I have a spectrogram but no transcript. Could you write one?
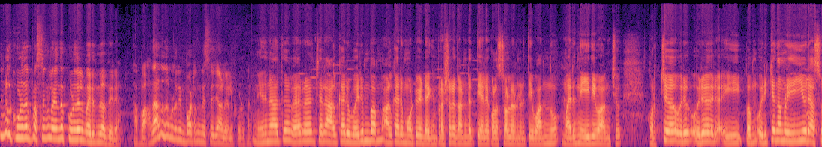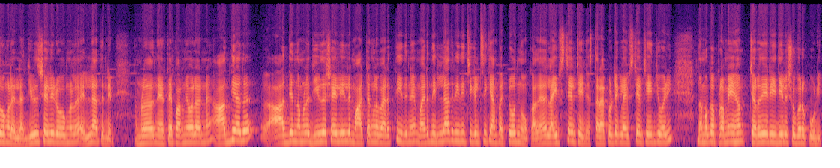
നിങ്ങൾ കൂടുതൽ പ്രശ്നങ്ങളോ വരുന്ന കൂടുതൽ മരുന്ന് തരിക. അപ്പോൾ അതാണ് നമ്മളൊരു ഇമ്പോർട്ടന്റ് മെസ്സേജ് ആളുകൾക്ക് കൊടുക്കുന്നത്. ഇതിനകത്ത് വേറെ ചില ആൾക്കാർ വരുമ്പം ആൾക്കാർ മോട്ടിവേറ്റ് ആയിരിക്കും. പ്രഷർ കണ്ടെത്തി അല്ലെങ്കിൽ കൊളസ്ട്രോൾ കണ്ടെത്തി വന്നു മരുന്ന് എഴുതി വാങ്ങിച്ചു. കുറച്ച് ഒരു ഒരു ഈ ഇപ്പം ഒരിക്കൽ നമ്മൾ ഈ ഒരു അസുഖങ്ങളെല്ലാം ജീവിതശൈലി രോഗങ്ങൾ എല്ലാത്തിന്റെയും നമ്മൾ നേരത്തെ പറഞ്ഞ പോലെ തന്നെ ആദ്യം അത് ആദ്യം നമ്മൾ ജീവിതശൈലിയിൽ മാറ്റങ്ങൾ വരുത്തി ഇതിനെ മരുന്നില്ലാത്ത രീതിയിൽ ചികിത്സിക്കാൻ പറ്റുമോ എന്ന് നോക്കുക. അതായത് lifestyle changes therapeutic lifestyle change വഴി നമുക്ക് പ്രമേഹം ചെറിയ രീതിയിൽ ഷുഗർ കൂടി.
